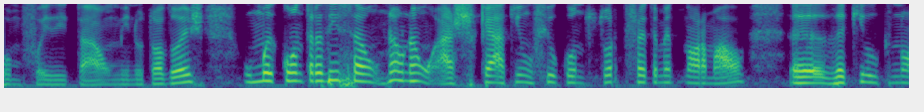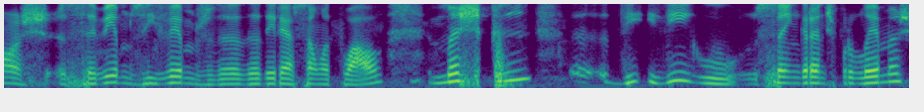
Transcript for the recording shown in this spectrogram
como foi dito há um minuto ou dois, uma contradição. Não, não, acho que há aqui um fio condutor perfeitamente normal uh, daquilo que nós sabemos e vemos da, da direção atual, mas que, uh, digo sem grandes problemas,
